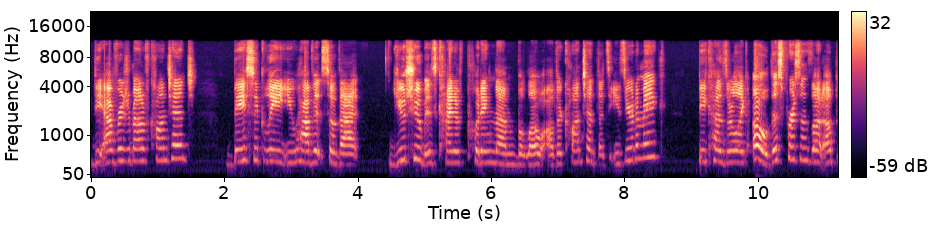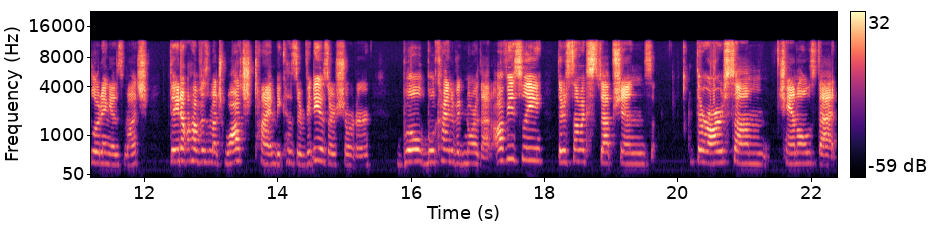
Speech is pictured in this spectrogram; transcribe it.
the average amount of content, basically you have it so that YouTube is kind of putting them below other content that's easier to make because they're like, oh, this person's not uploading as much. They don't have as much watch time because their videos are shorter. We'll, we'll kind of ignore that. Obviously, there's some exceptions. There are some channels that,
